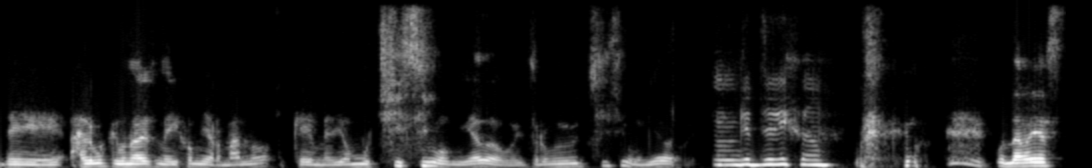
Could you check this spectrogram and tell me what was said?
de algo que una vez me dijo mi hermano que me dio muchísimo miedo, güey, pero muchísimo miedo, güey. ¿Qué te dijo? una vez,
